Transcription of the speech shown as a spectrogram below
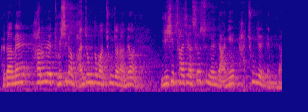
그 다음에 하루에 2시간 반 정도만 충전하면 24시간 쓸 수 있는 양이 다 충전이 됩니다.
